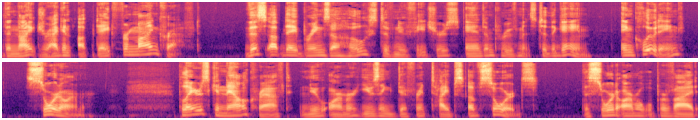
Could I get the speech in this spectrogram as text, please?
the Night Dragon update for Minecraft. This update brings a host of new features and improvements to the game, including sword armor. Players can now craft new armor using different types of swords. The sword armor will provide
